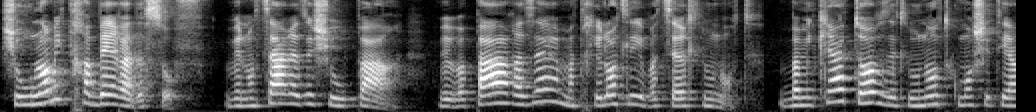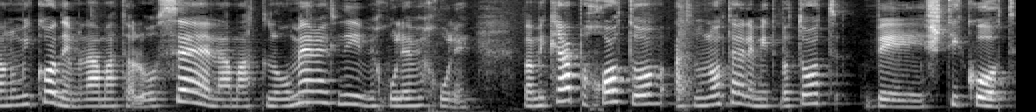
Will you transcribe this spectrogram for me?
שהוא לא מתחבר עד הסוף. ונוצר איזשהו פער. ובפער הזה מתחילות להיווצר תלונות. במקרה הטוב זה תלונות כמו שתיארנו מקודם, למה אתה לא עושה, למה את לא אומרת לי וכולי וכולי. במקרה הפחות טוב, התלונות האלה מתבטאות בשתיקות,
